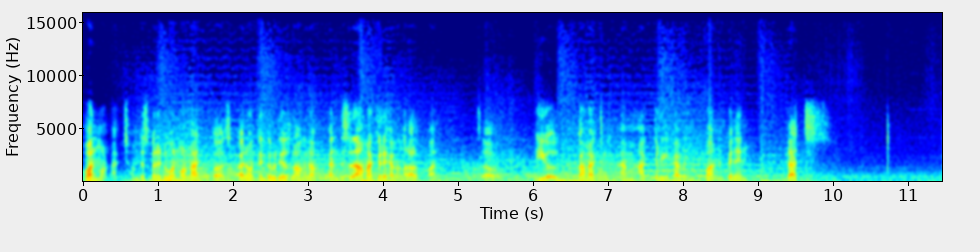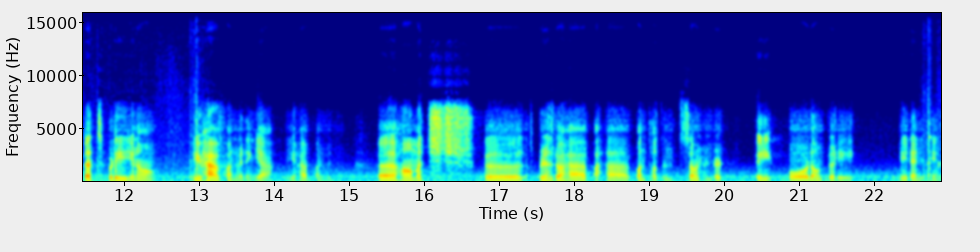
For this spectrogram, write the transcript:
One more match. I'm just gonna do one more match because I don't think the video is long enough. And this is I'm actually having a lot of fun. So I'm actually I'm actually having fun winning. That's that's pretty, you know you have fun winning, yeah. You have fun winning. Uh, how much uh, experience do I have? I have 1784. Don't really need anything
